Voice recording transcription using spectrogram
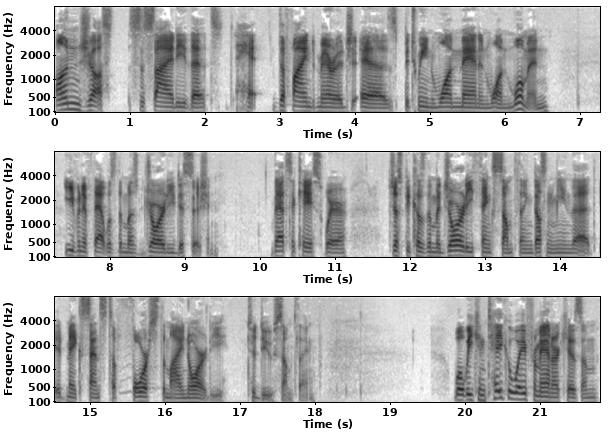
unjust society that ha- defined marriage as between one man and one woman, even if that was the majority decision. That's a case where just because the majority thinks something doesn't mean that it makes sense to force the minority to do something. What we can take away from anarchism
